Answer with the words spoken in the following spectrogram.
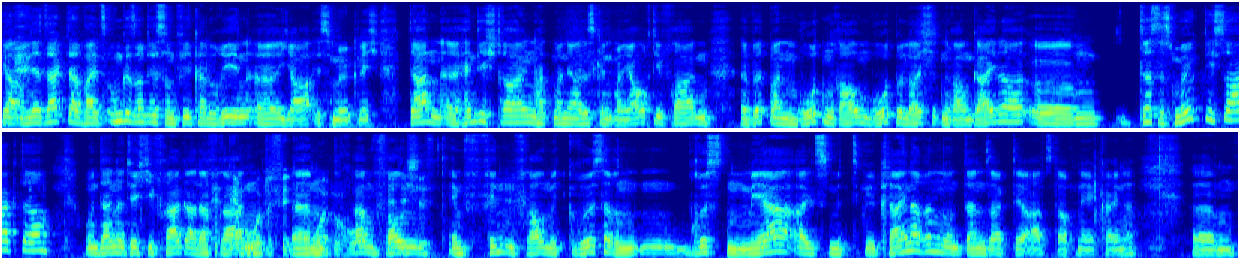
Ja, und er sagt da, weil es ungesund ist und viel Kalorien, äh, ja, ist möglich. Dann äh, Handystrahlen, hat man ja alles, kennt man ja auch die Fragen. Äh, wird man im roten Raum, rot beleuchteten Raum geiler? Ähm, das ist möglich, sagt er. Und dann natürlich die Frage aller Fragen. rote Fit- ähm, ro- rote haben Frauen, empfinden Frauen mit größeren Brüsten mehr als mit kleineren? Und dann sagt der Arzt auch, nee, keine, ähm,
